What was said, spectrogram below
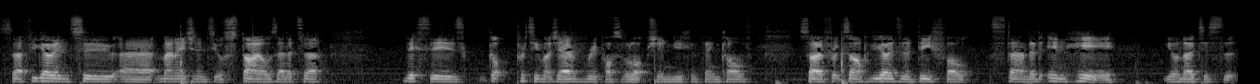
So if you go into uh, manage and into your styles editor, this is got pretty much every possible option you can think of. So for example, if you go into the default standard in here, you'll notice that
